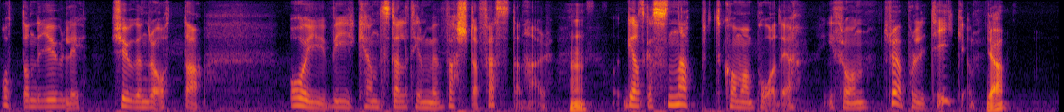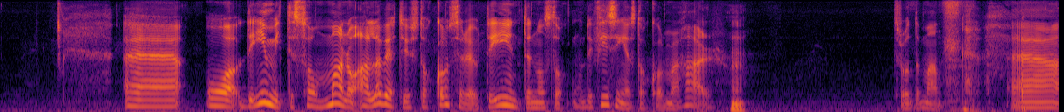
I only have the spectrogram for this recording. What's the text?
8 juli 2008, oj, vi kan ställa till med värsta festen här. Mm. Ganska snabbt kom man på det ifrån, tror jag, politiken. Ja. Eh, och det är ju mitt i sommaren och alla vet ju hur Stockholm ser ut. Det är ju inte någon Stockholm, det finns inga stockholmare här. Mm. Trodde man. Eh,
